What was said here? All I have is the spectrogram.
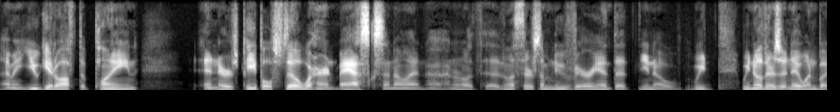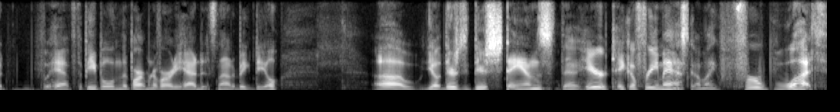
I mean, you get off the plane and there's people still wearing masks and I went, I don't know unless there's some new variant that you know we we know there's a new one, but half the people in the department have already had it. It's not a big deal uh, you know, there's there's stands that here take a free mask. I'm like, for what?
